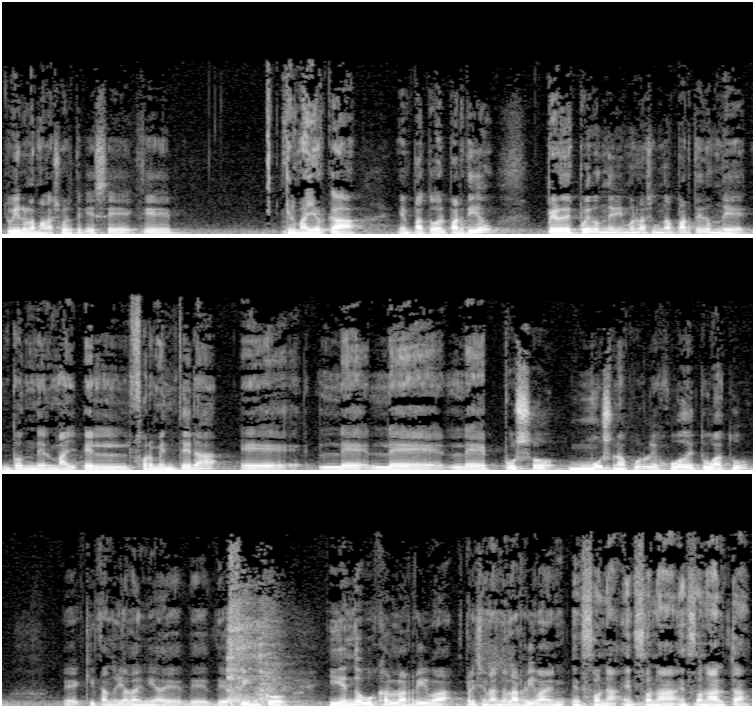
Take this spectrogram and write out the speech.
tuvieron la mala suerte que, se, que, el Mallorca empató el partido. Pero después donde vimos la segunda parte donde, donde el, Formentera eh, le puso mucho en apuro, le jugó de tú a tú, eh, quitando ya la línea de, de, de cinco, yendo a buscarlo arriba, presionándolo arriba en, zona, en, zona, en zona alta,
